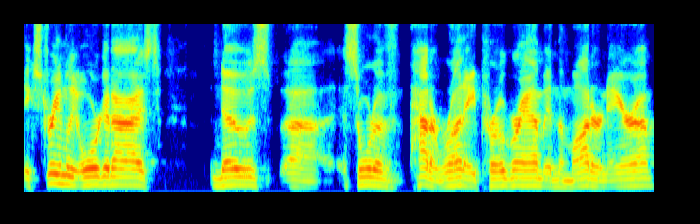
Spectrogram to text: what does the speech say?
extremely organized knows uh, sort of how to run a program in the modern era.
